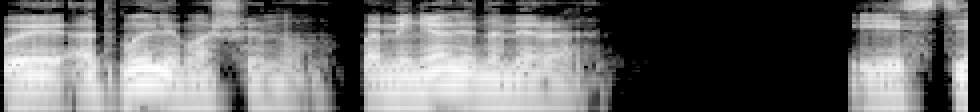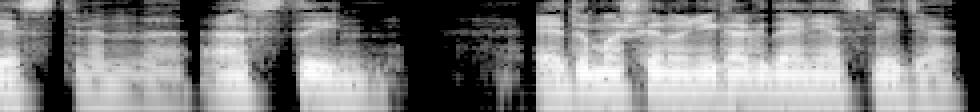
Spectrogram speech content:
Вы отмыли машину? Поменяли номера? Естественно. Остынь. Эту машину никогда не отследят.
